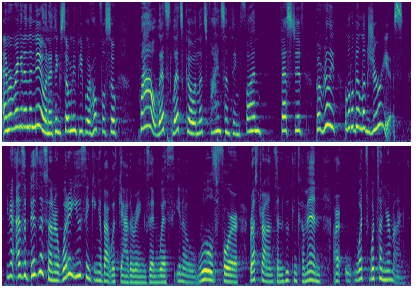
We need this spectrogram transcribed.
and we're ringing in the new. And I think so many people are hopeful. So, wow, let's let's go and let's find something fun, festive, but really a little bit luxurious. You know, as a business owner, what are you thinking about with gatherings and with you know rules for restaurants and who can come in? Are what's what's on your mind?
